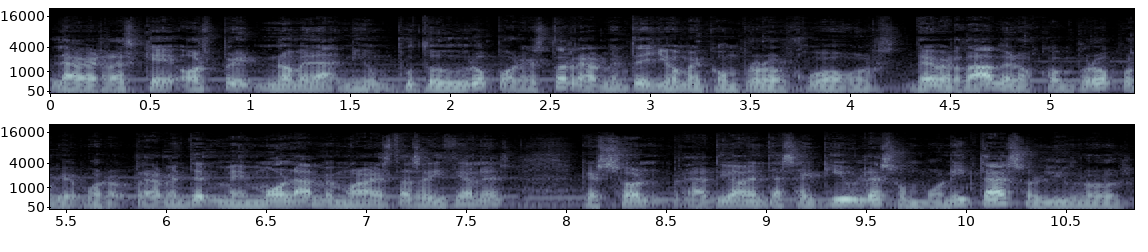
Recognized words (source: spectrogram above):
La verdad es que Osprey no me da ni un puto duro por esto. Realmente yo me compro los juegos de verdad, me los compro porque, bueno, realmente me mola, me molan estas ediciones que son relativamente asequibles, son bonitas, son libros,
